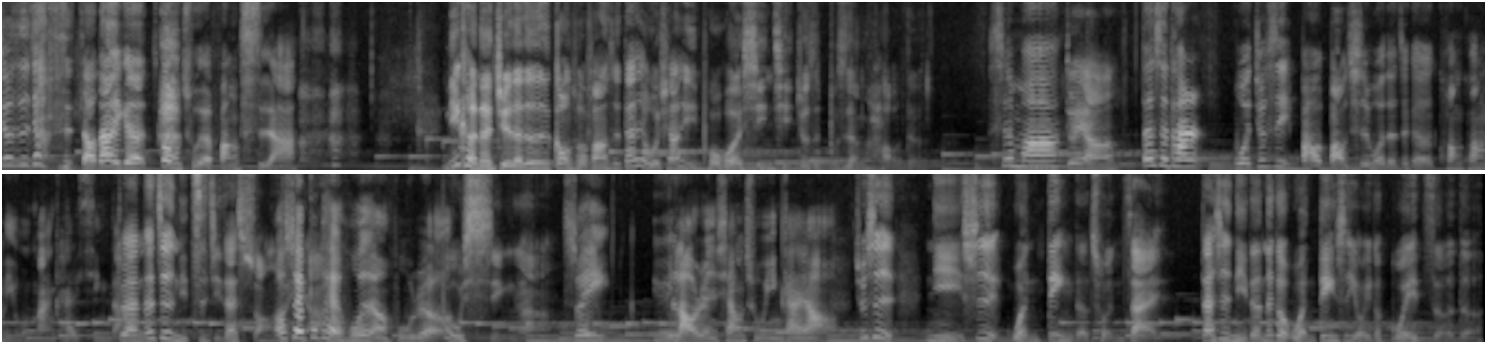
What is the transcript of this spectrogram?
就是这样子找到一个共处的方式啊。你可能觉得这是共处的方式，但是我相信你婆婆的心情就是不是很好的。是吗？对啊，但是她，我就是保保持我的这个框框里，我蛮开心的、对啊，，那就是你自己在爽、哦，所以不可以，以忽冷忽热，不行啊。所以与老人相处应该要，就是你是稳定的存在，但是你的那个稳定是有一个规则的，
